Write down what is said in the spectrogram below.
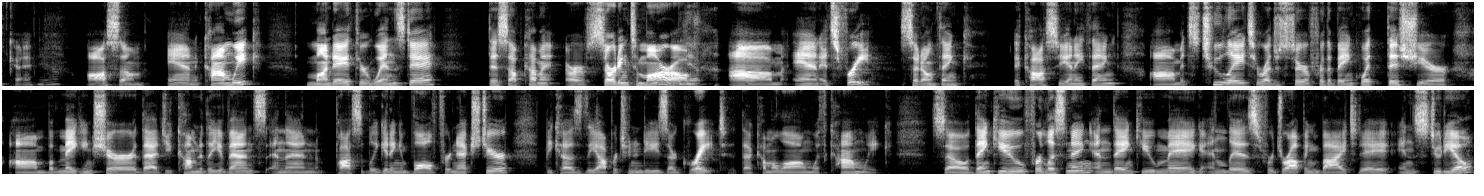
Okay. Yeah. Awesome. And Com Week, Monday through Wednesday, this upcoming or starting tomorrow. Yep. Um, and it's free. So don't think it costs you anything. Um, it's too late to register for the banquet this year, um, but making sure that you come to the events and then possibly getting involved for next year because the opportunities are great that come along with Com Week. So thank you for listening, and thank you, Meg and Liz, for dropping by today in studio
